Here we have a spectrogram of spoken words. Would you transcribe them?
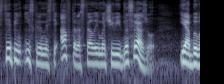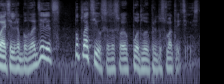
Степень искренности автора стала им очевидна сразу, и обыватель-рабовладелец поплатился за свою подлую предусмотрительность.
